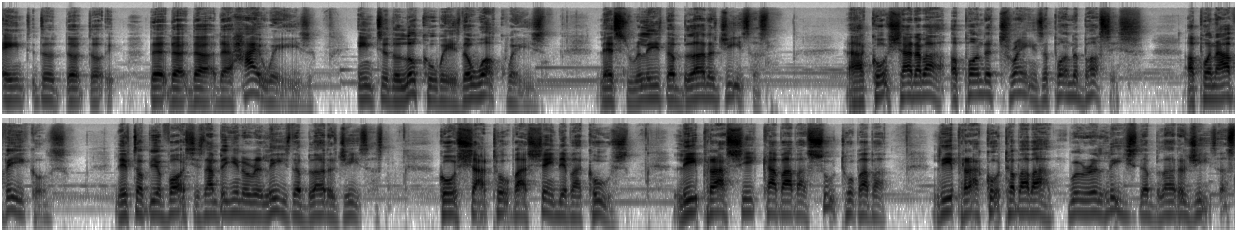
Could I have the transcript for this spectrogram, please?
into the, the, the, the, the, the, highways, into the local ways, the walkways. Let's release the blood of Jesus. Ah, upon the trains, upon the buses, upon our vehicles. Lift up your voices and begin to release the blood of Jesus. Go shato ba shende bakush. Lipra shi kababa suto baba. Lipra kota baba. We release the blood of Jesus.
